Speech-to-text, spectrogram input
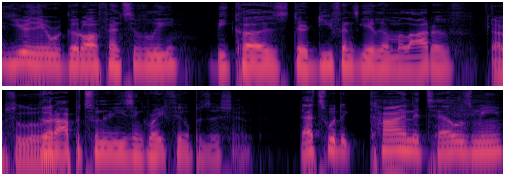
year they were good offensively because their defense gave them a lot of Absolutely. good opportunities and great field position. That's what it kind of tells me.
